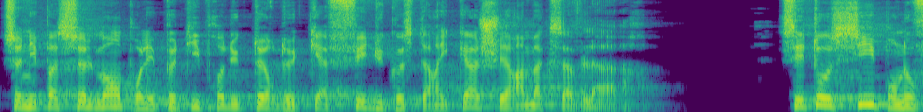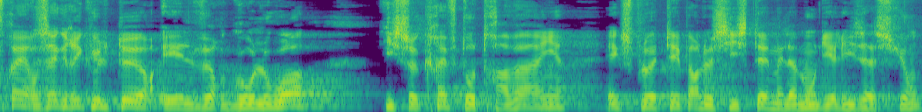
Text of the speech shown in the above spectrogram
ce n'est pas seulement pour les petits producteurs de café du Costa Rica, cher à Max Havelaar. C'est aussi pour nos frères agriculteurs et éleveurs gaulois qui se crèvent au travail, exploités par le système et la mondialisation,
